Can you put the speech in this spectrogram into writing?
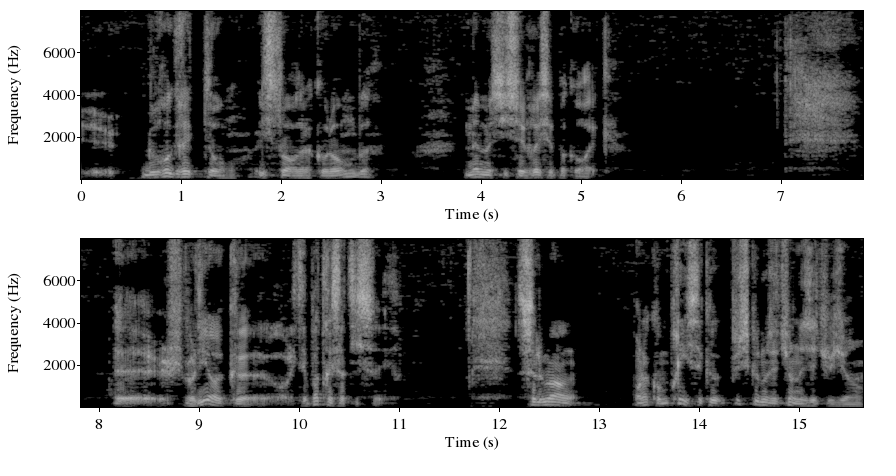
euh, nous regrettons l'histoire de la colombe, même si c'est vrai, c'est pas correct. Euh, je dois dire qu'on n'était pas très satisfait. Seulement, on a compris, c'est que puisque nous étions des étudiants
